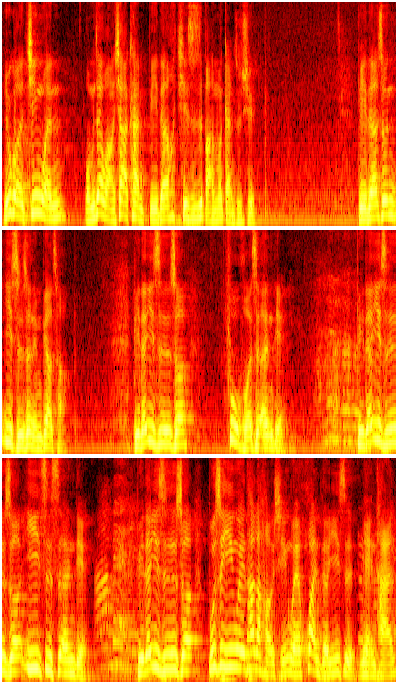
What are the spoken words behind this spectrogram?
如果经文我们再往下看，彼得其实是把他们赶出去。彼得说，意思是说你们不要吵。彼得意思是说，复活是恩典。彼得意思是说，医治是恩典。彼得意思是说，不是因为他的好行为换得医治，免谈。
